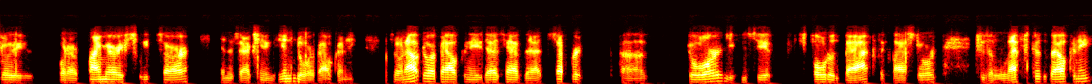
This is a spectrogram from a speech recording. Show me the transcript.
show you what our primary suites are, and it's actually an indoor balcony. So an outdoor balcony does have that separate uh, door. You can see it folded back, the glass door, to the left of the balcony.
